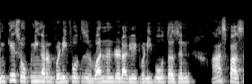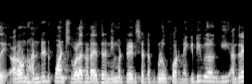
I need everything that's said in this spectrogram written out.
In case opening around twenty four thousand one hundred ಆಗಲಿ ಟ್ವೆಂಟಿ ಫೋರ್ ತೌಸಂಡ್ ಆಸ್ಪಾಸ್ ಅರೌಂಡ್ ಹಂಡ್ರೆಡ್ ಪಾಯಿಂಟ್ಸ್ ಒಳಗಡೆ ಇದ್ರೆ ನಿಮ್ಮ ಟ್ರೇಡ್ ಸೆಟಪ್ಗಳು ಫಾರ್ ನೆಗೆಟಿವ್ ಆಗಿ, ಅಂದ್ರೆ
